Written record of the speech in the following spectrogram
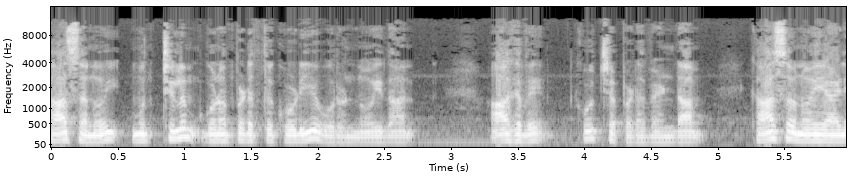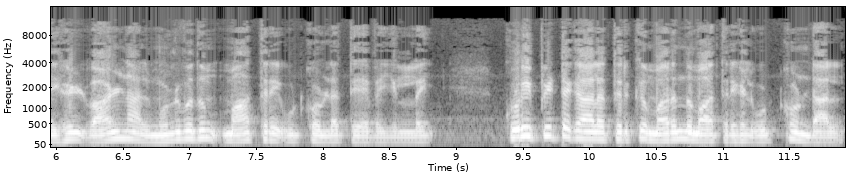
காசநோய் முற்றிலும் குணப்படுத்தக்கூடிய ஒரு நோய்தான். ஆகவே கூச்சப்பட வேண்டாம். காச நோயாளிகள் வாழ்நாள் முழுவதும் மாத்திரை உட்கொள்ள தேவையில்லை. குறிப்பிட்ட காலத்திற்கு மருந்து மாத்திரைகள் உட்கொண்டால்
